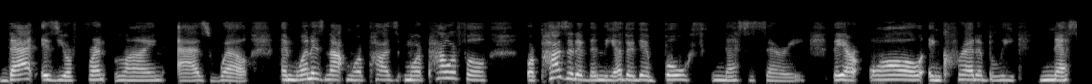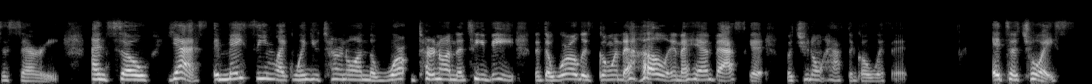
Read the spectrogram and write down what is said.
that is your front line as well. And one is not more pos- more powerful or positive than the other. They're both necessary. They are all incredibly necessary. And so yes it may seem like when you turn on the world turn on the tv that the world is going to hell in a handbasket but you don't have to go with it. It's a choice.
